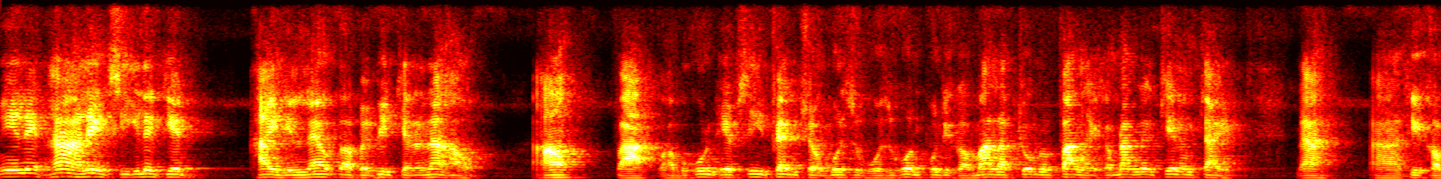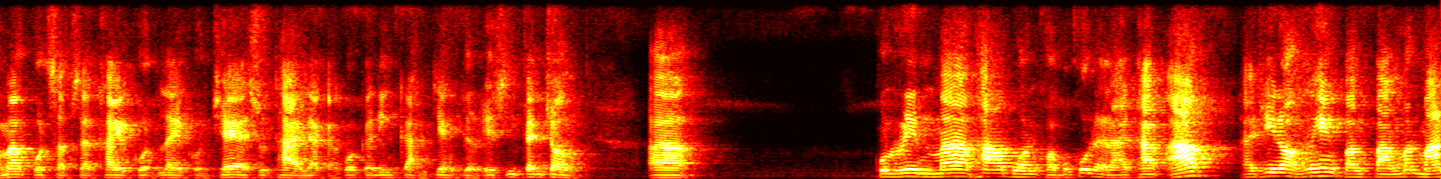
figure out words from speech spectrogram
มีเลขห้าเลขสี่เลขเจ็ด ใครเห็นแล้วก็ไปพิจารณาเอา เอาฝากขอบคุณเอฟซีแฟนช่องบนสุโขสุคนผู้ที่เข้ามารับชมรับฟังให้กำลังเล่นเชียร์ลังใจนะอ่าที่เข้ามากด subscribe กดไลค์กดแชร์สุดท้ายแล้วก็กดกระดิ่งการแจ้งเตือนเอฟซีแฟนช่องอ่าคุณรินมาพามวลขอบคุณหลาย ๆ ครับเอาวให้พี่น้องเฮงๆปังๆมันหมาน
